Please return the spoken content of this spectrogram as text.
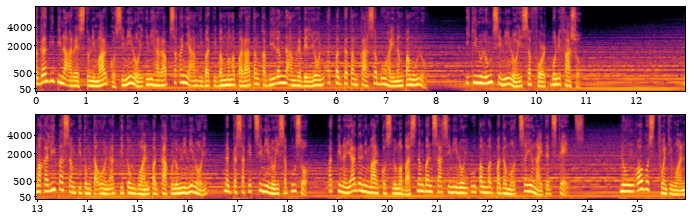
Agad ipinaaresto ni Marcos si Ninoy iniharap sa kanya ang iba't ibang mga paratang kabilang na ang rebelyon at pagtatangka sa buhay ng Pangulo. Ikinulong si Ninoy sa Fort Bonifacio. Makalipas ang pitong taon at pitong buwan pagkakulong ni Ninoy, nagkasakit si Ninoy sa puso, at pinayagan ni Marcos lumabas ng bansa si Ninoy upang magpagamot sa United States. Noong August 21,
